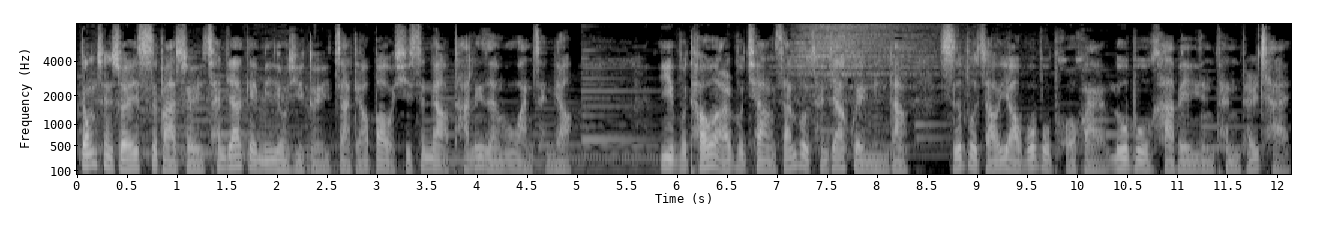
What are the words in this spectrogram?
董承瑞十八岁参加革命游击队，炸碉堡，牺牲了，他的任务完成了。一不偷，二不抢，三不参加国民党，四不造谣，五不破坏，六不吓别人腾摊菜。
